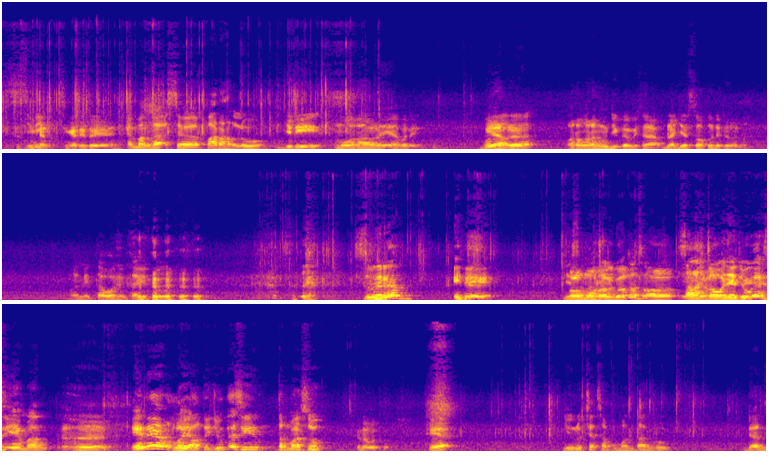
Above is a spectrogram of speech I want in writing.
singkat singkat itu ya. emang nggak separah lu. Jadi moralnya apa nih? Biar Moralnya- orang-orang juga bisa belajar sesuatu dari lu nih. Wanita-wanita itu. Sebenarnya ini ya kalau moral gua kan soal salah cowoknya juga sih emang. Heeh. ini yang loyalty juga sih termasuk kenapa tuh? kayak ya lu chat sama mantan lu dan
